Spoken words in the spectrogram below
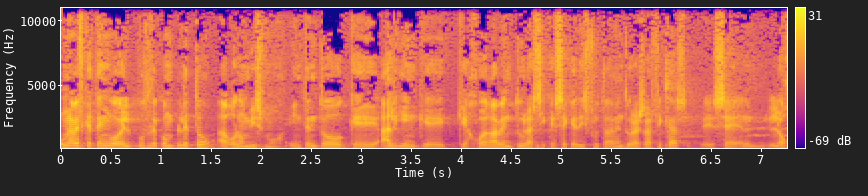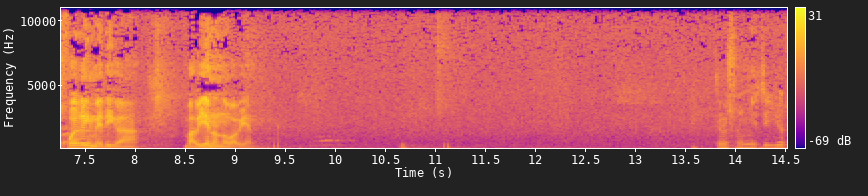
una vez que tengo el puzzle completo, hago lo mismo. Intento que alguien que, juega aventuras y que sé que disfruta de aventuras gráficas eh, lo juegue y me diga, ¿va bien o no va bien? Tenemos unos minutillos.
